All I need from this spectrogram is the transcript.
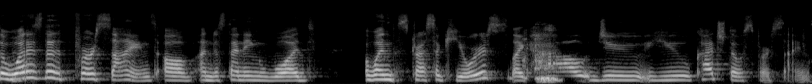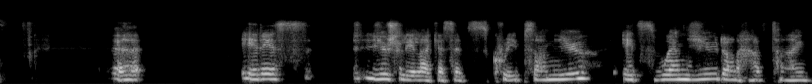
so, what is the first signs of understanding what when stress occurs? Like, how do you catch those first signs? Uh, it is usually, like I said, creeps on you. It's when you don't have time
